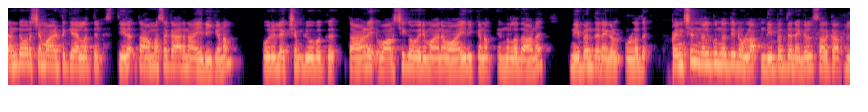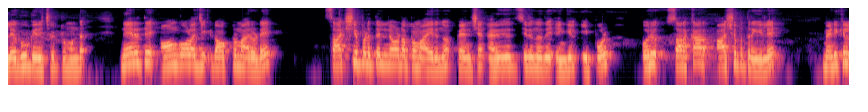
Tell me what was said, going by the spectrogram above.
രണ്ടു വർഷമായിട്ട് കേരളത്തിൽ സ്ഥിര താമസക്കാരനായിരിക്കണം. ഒരു ലക്ഷം രൂപക്ക് താഴെ വാർഷിക വരുമാനമായിരിക്കണം എന്നുള്ളതാണ് നിബന്ധനകൾ ഉള്ളത്. പെൻഷൻ നൽകുന്നതിനുള്ള നിബന്ധനകൾ സർക്കാർ ലഘൂകരിച്ചിട്ടുമുണ്ട്. നേരത്തെ ഓങ്കോളജി ഡോക്ടർമാരുടെ സാക്ഷ്യപ്പെടുത്തലിനോടൊപ്പമായിരുന്നു പെൻഷൻ അനുവദിച്ചിരുന്നത് എങ്കിൽ ഇപ്പോൾ ഒരു സർക്കാർ ആശുപത്രിയിലെ മെഡിക്കൽ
